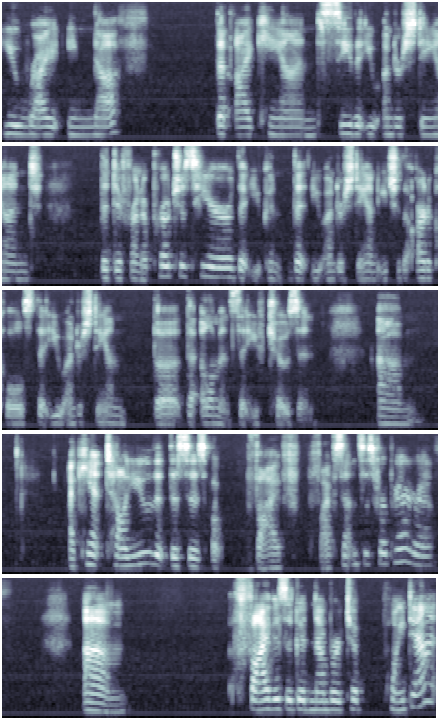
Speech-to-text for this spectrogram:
you write enough that I can see that you understand the different approaches here, that you can that you understand each of the articles, that you understand the the elements that you've chosen. Um, I can't tell you that this is oh, five five sentences for a paragraph. Um, five is a good number to point at.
